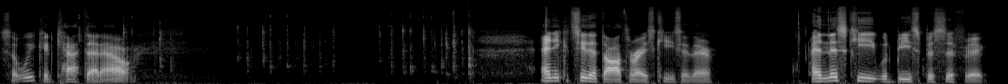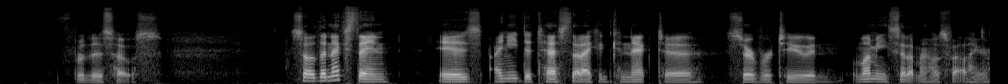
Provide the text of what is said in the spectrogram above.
So we could cat that out. And you can see that the authorized keys in there. And this key would be specific for this host. So the next thing is I need to test that I can connect to server 2 and let me set up my host file here.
